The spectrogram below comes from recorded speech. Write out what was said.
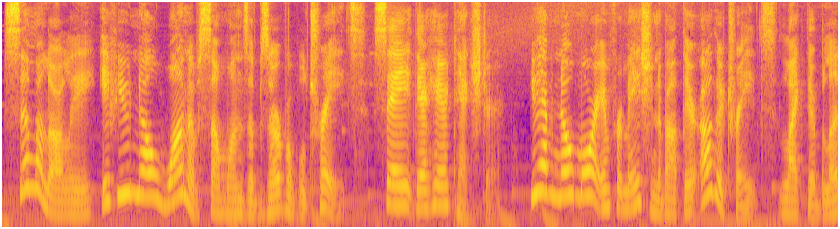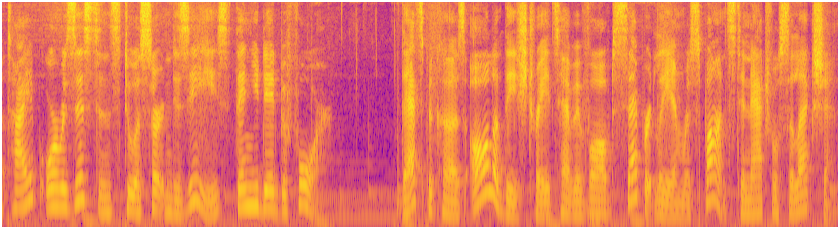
Similarly, if you know one of someone's observable traits, say their hair texture, you have no more information about their other traits, like their blood type or resistance to a certain disease, than you did before. That's because all of these traits have evolved separately in response to natural selection.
